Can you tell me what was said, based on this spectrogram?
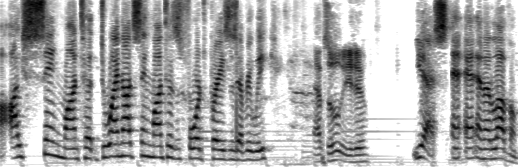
I sing Montez. Do I not sing Montez Ford's praises every week? Absolutely, you do. Yes, and, and, and I love him,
